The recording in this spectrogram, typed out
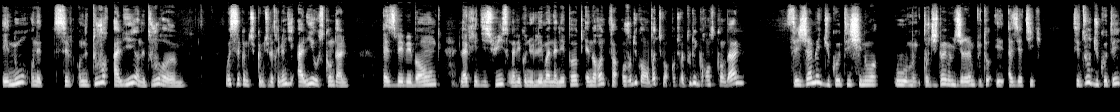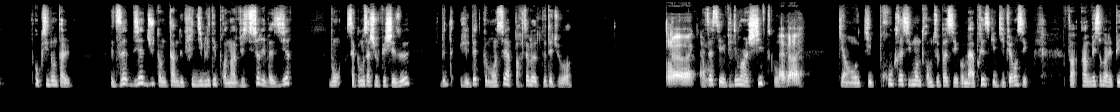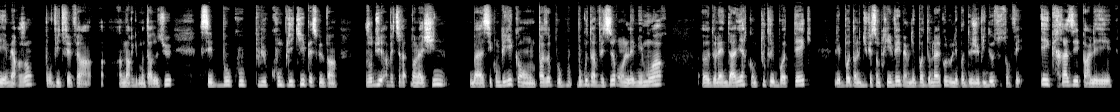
et nous, on est, on est toujours alliés, on est toujours, euh, oui, c'est comme tu, comme tu l'as très bien dit, alliés au scandale. SVB Bank, la Crédit Suisse, on avait connu Lehman à l'époque, Enron. Enfin, aujourd'hui, quand, on voit, quand tu vois tous les grands scandales, c'est jamais du côté chinois, ou quand je dis chinois, même, je dirais même plutôt asiatique. C'est toujours du côté occidental. Ça, déjà, juste en termes de crédibilité pour un investisseur, il va se dire bon, ça commence à chauffer chez eux, je vais peut-être commencer à partir de l'autre côté, tu vois. Ouais, et ça, c'est effectivement un shift qui, est qui, est progressivement en train de se passer. Quoi. Mais après, ce qui est différent, c'est enfin, investir dans les pays émergents, pour vite fait faire un, un argumentaire dessus, c'est beaucoup plus compliqué parce que aujourd'hui, investir dans la Chine, bah, c'est compliqué quand, par exemple, beaucoup, beaucoup d'investisseurs ont les mémoires euh, de l'année dernière quand toutes les boîtes tech, les boîtes dans l'éducation privée, même les boîtes dans l'alcool ou les boîtes de jeux vidéo se sont fait écraser par les,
